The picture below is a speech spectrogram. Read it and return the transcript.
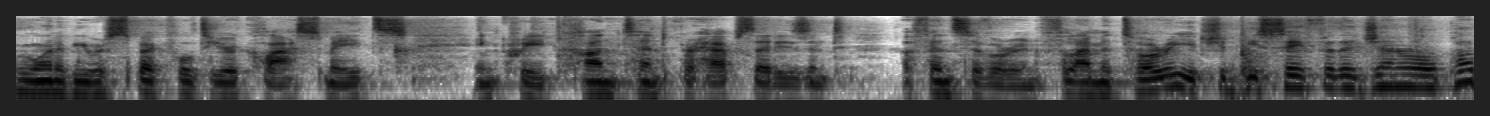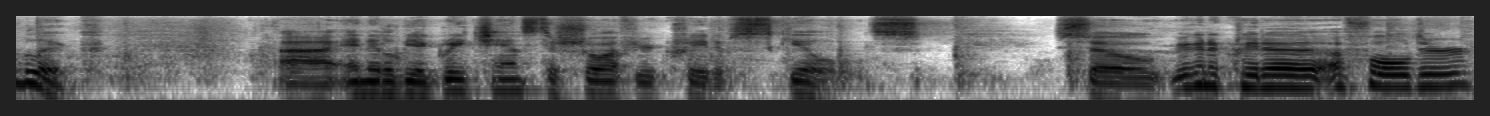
we want to be respectful to your classmates and create content perhaps that isn't offensive or inflammatory. It should be safe for the general public. Uh, and it'll be a great chance to show off your creative skills. So you're going to create a, a folder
